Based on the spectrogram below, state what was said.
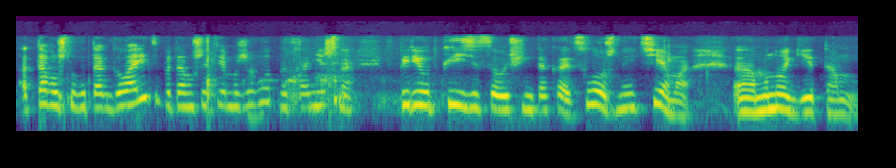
от того, что вы так говорите, потому что тема животных, конечно, в период кризиса очень такая сложная тема. Э, многие там,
